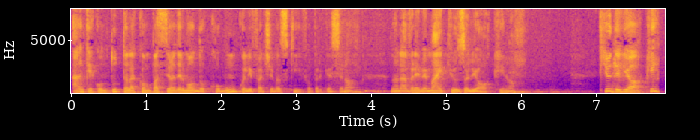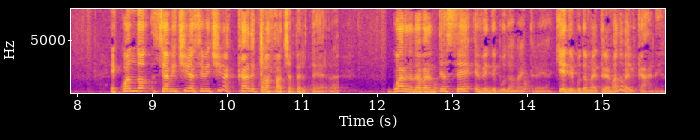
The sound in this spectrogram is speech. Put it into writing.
anche con tutta la compassione del mondo, comunque gli faceva schifo, perché sennò non avrebbe mai chiuso gli occhi, no? Chiude gli occhi e quando si avvicina, si avvicina, cade con la faccia per terra. Guarda davanti a sé e vede Buddha Maitreya. Chiede Buddha Maitreya, ma dov'è il cane?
